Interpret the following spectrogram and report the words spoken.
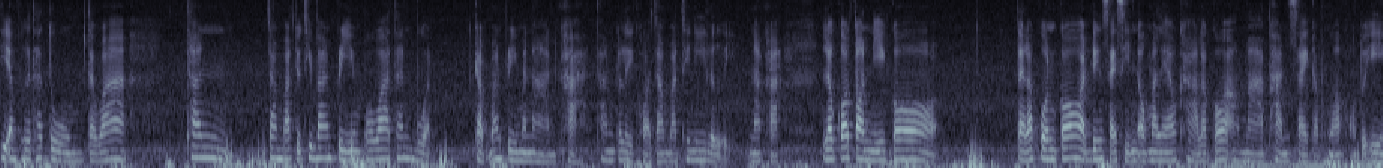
ที่อำเภอท่าตูม แต่ว่าท่านจำวัดอยู่ที่บ้านปรีม เพราะว่าท่านบวชกับบ้านปรีมานานค่ะ ท่านก็เลยขอจำวัดที่นี่เลยนะคะ แล้วก็ตอนนี้ก็แต่ละคนก็ดึงสายสินออกมาแล้วค่ะ แล้วก็เอามาพันใส่กับหัวของตัวเอง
